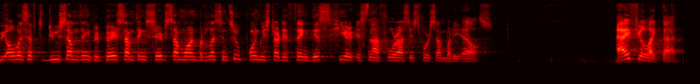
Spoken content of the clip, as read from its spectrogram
We always have to do something, prepare something, serve someone, but listen, to a point we start to think this here is not for us, it's for somebody else. I feel like that.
